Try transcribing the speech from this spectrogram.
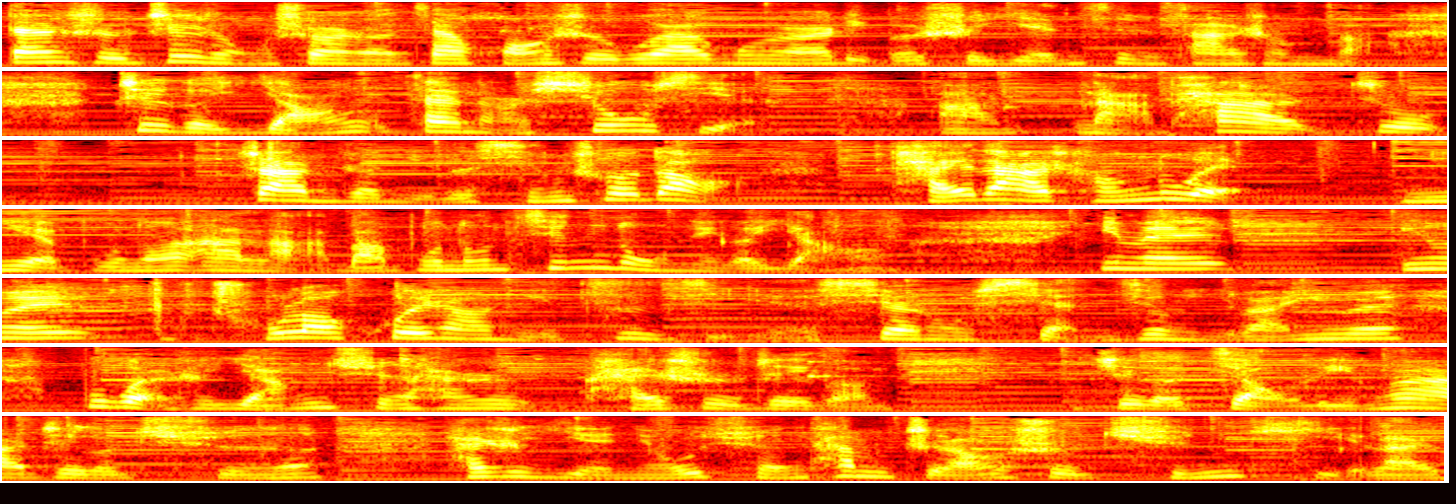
但是这种事儿呢，在黄石国家公园里边是严禁发生的。这个羊在哪儿休息啊？哪怕就占着你的行车道排大长队。你也不能按喇叭，不能惊动那个羊，因为，因为除了会让你自己陷入险境以外，因为不管是羊群还是还是这个，这个角羚啊这个群，还是野牛群，他们只要是群体来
